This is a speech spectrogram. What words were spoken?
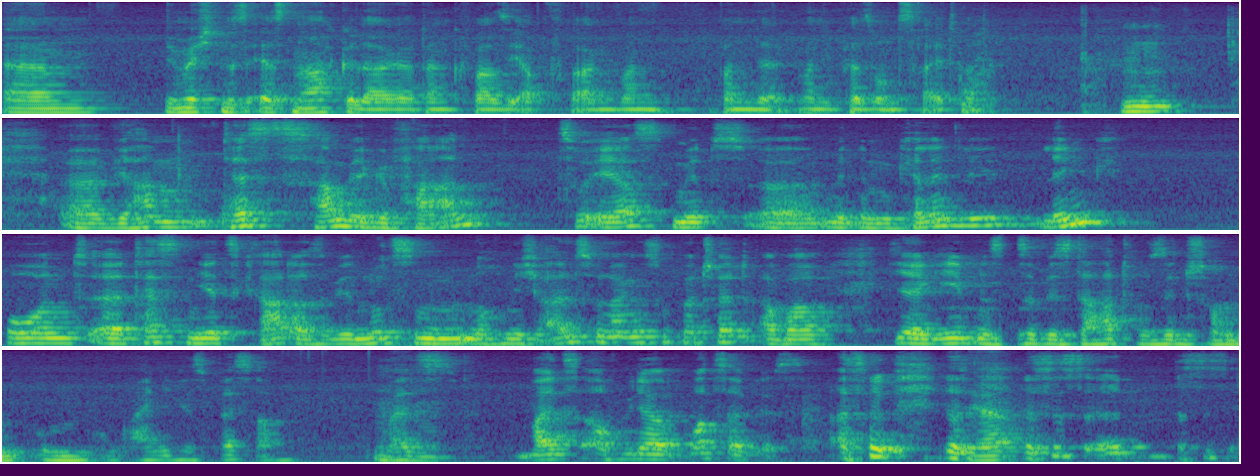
Ähm, wir möchten das erst nachgelagert dann quasi abfragen, wann, wann, der, wann die Person Zeit hat. Hm. Äh, wir haben Tests haben wir gefahren, zuerst mit, äh, mit einem Calendly-Link und äh, testen jetzt gerade, also wir nutzen noch nicht allzu lange Superchat, aber die Ergebnisse bis dato sind schon um, um einiges besser, mhm. weil es weil es auch wieder WhatsApp ist. Also das, ja. das ist, äh, das ist, äh,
